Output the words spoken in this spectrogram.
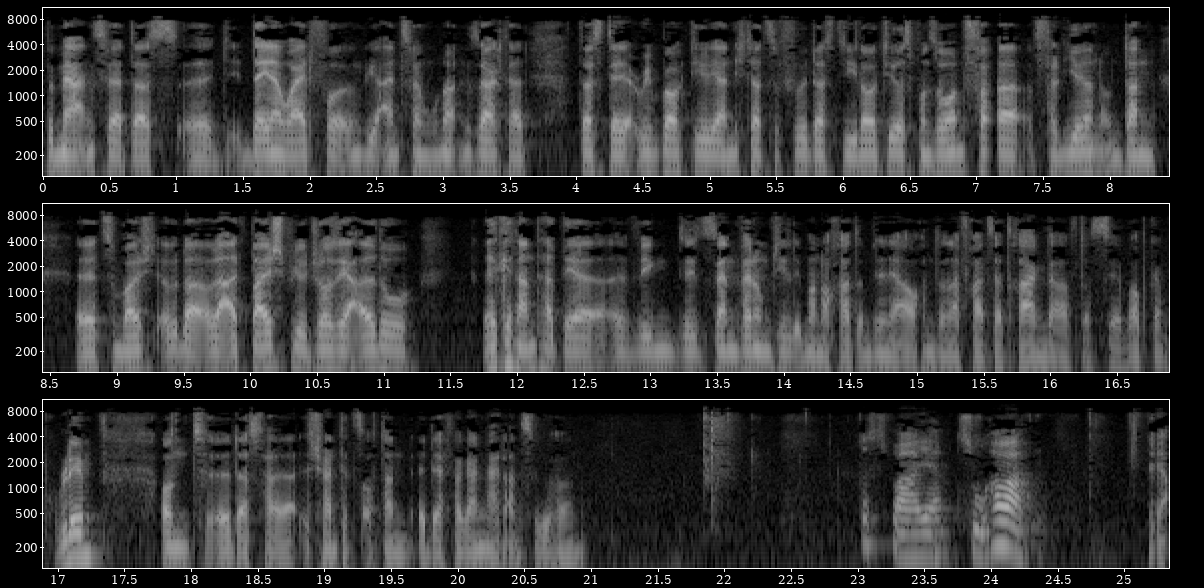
bemerkenswert, dass äh, Dana White vor irgendwie ein, zwei Monaten gesagt hat, dass der Reebok-Deal ja nicht dazu führt, dass die Leute ihre Sponsoren ver verlieren und dann äh, zum Beispiel oder, oder als Beispiel Jose Aldo äh, genannt hat, der äh, wegen seinen Venom-Deal immer noch hat und den er auch in seiner Freizeit tragen darf. Das ist ja überhaupt kein Problem. Und äh, das scheint jetzt auch dann äh, der Vergangenheit anzugehören. Das war ja zu erwarten. Ja.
